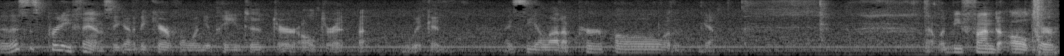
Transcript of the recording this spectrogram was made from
Now this is pretty thin, so you gotta be careful when you paint it or alter it, but Wicked. I see a lot of purple and yeah. That would be fun to alter.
